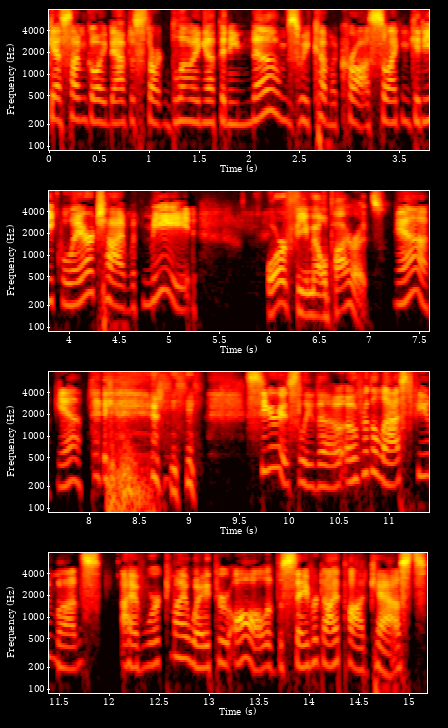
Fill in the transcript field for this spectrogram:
Guess I'm going to have to start blowing up any gnomes we come across so I can get equal airtime with Mead. Or female pirates. Yeah, yeah. Seriously, though, over the last few months, I have worked my way through all of the Save or Die podcasts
